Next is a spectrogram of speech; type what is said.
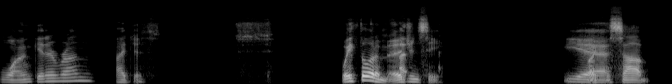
won't get a run. I just, we thought emergency like yeah, the sub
